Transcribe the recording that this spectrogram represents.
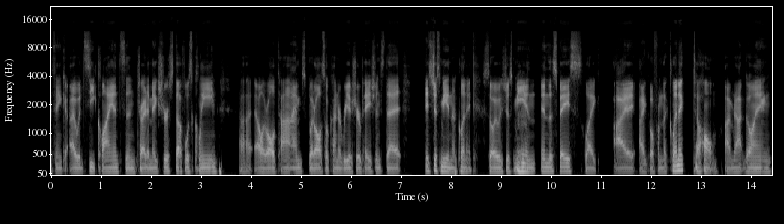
think I would see clients and try to make sure stuff was clean uh, at all times, but also kind of reassure patients that it's just me in the clinic. So it was just me mm-hmm. in in the space. Like I I go from the clinic to home. I'm not going.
